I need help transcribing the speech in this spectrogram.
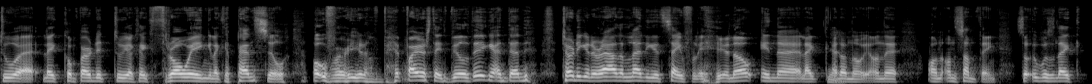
to uh, like compared it to like, like, throwing like a pencil over you know Empire State Building and then turning it around and landing it safely you know in uh, like yeah. I don't know on a on on something so it was like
